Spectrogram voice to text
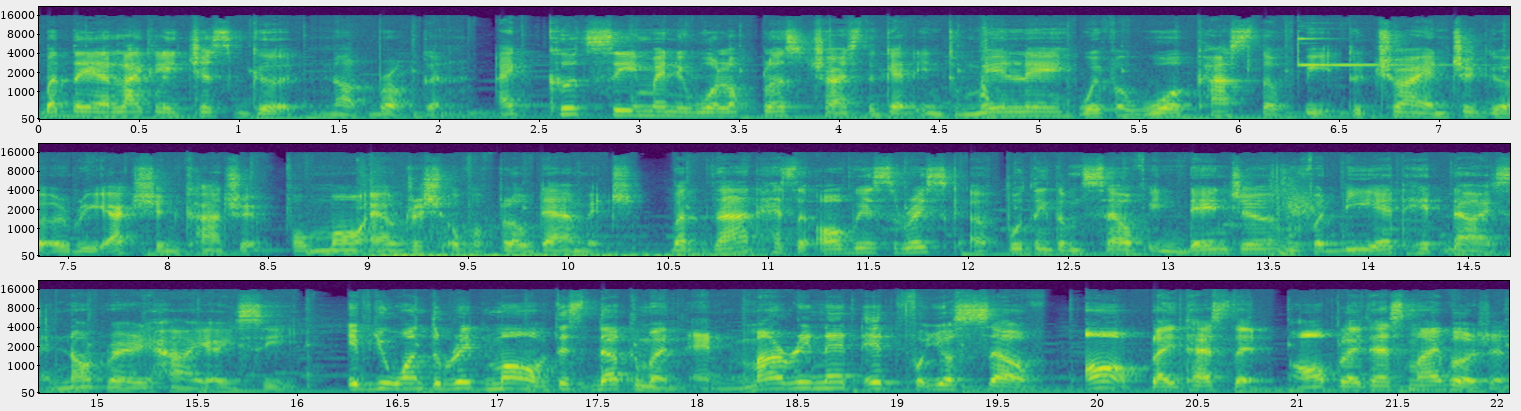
but they are likely just good, not broken. I could see many Warlock Plus tries to get into melee with a Warcaster feat to try and trigger a reaction cantrip for more Eldritch Overflow damage, but that has the obvious risk of putting themselves in danger with a D8 hit dice and not very high AC. If you want to read more of this document and marinate it for yourself, or playtest it, or playtest my version,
